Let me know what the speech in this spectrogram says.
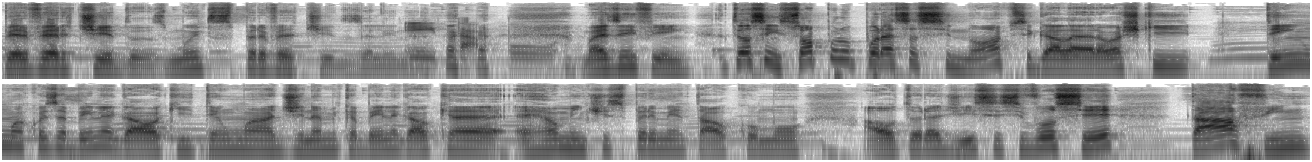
Pervertidos, muitos pervertidos ali, né? Eita porra. Mas enfim. Então, assim, só por, por essa sinopse, galera, eu acho que tem uma coisa bem legal aqui, tem uma dinâmica bem legal que é, é realmente experimental, como a autora disse. Se você tá afim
